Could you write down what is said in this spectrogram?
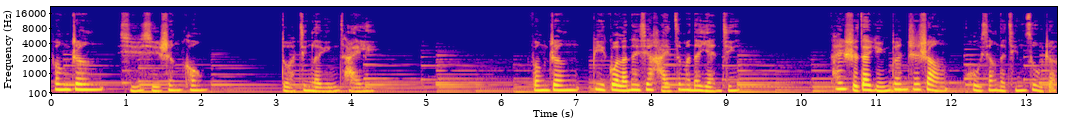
风筝徐徐升空，躲进了云彩里。风筝避过了那些孩子们的眼睛，开始在云端之上互相的倾诉着。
